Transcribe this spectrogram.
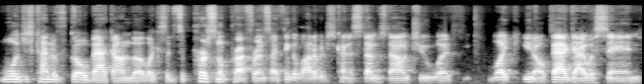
will just kind of go back on the like I said, it's a personal preference. I think a lot of it just kind of stems down to what like you know, bad guy was saying,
